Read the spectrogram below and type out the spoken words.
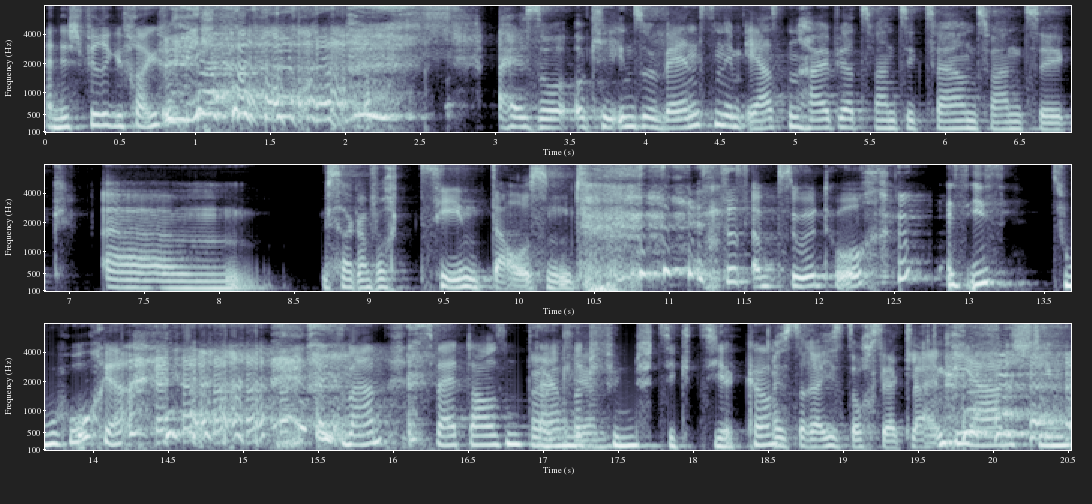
Eine schwierige Frage für mich. also, okay, Insolvenzen im ersten Halbjahr 2022. Ähm, ich sage einfach 10.000. ist das absurd hoch? Es ist zu hoch, ja. es waren 2350 okay. circa. Österreich ist doch sehr klein. Ja, das stimmt.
